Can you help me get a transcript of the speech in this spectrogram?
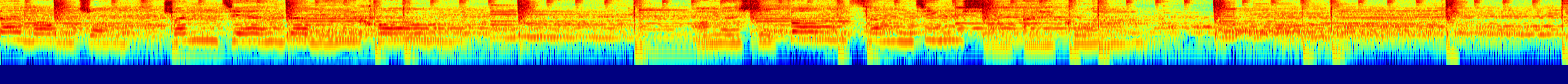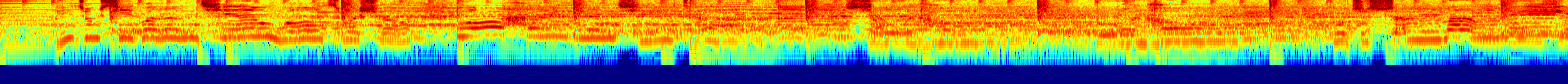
在梦中，纯洁的迷惑。我们是否曾经相爱过？你总习惯牵我左手，我还能记得。想问候，不问候，不知什么理由，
